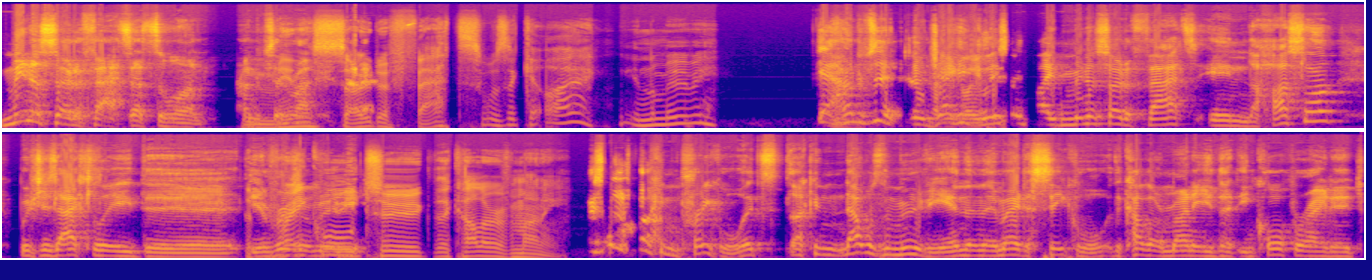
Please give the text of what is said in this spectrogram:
Minnesota Fats. That's the one. Hundred percent right. minnesota fats was a guy in the movie Yeah, hundred percent. So Jackie Gleason. Gleason played Minnesota Fats in The Hustler, which is actually the the, the original prequel movie. to the color of money It's not a fucking prequel. It's like an, that was the movie, and then they made a sequel, The Color of Money, that incorporated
